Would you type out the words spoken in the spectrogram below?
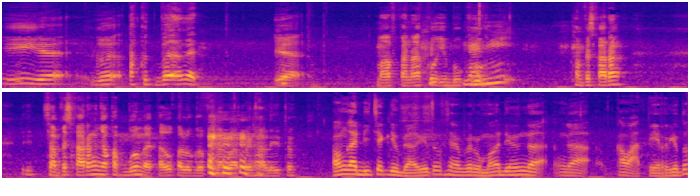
iya gue takut banget ya maafkan aku ibuku Nyanyi. sampai sekarang sampai sekarang nyokap gue nggak tahu kalau gue pernah ngelakuin hal itu. Oh nggak dicek juga gitu sampai rumah dia nggak nggak khawatir gitu.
